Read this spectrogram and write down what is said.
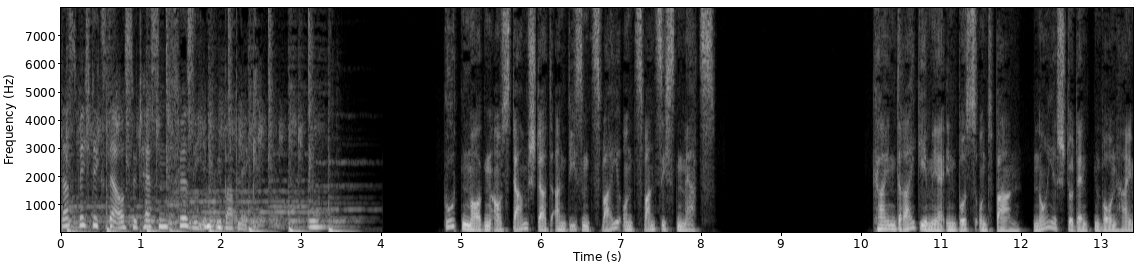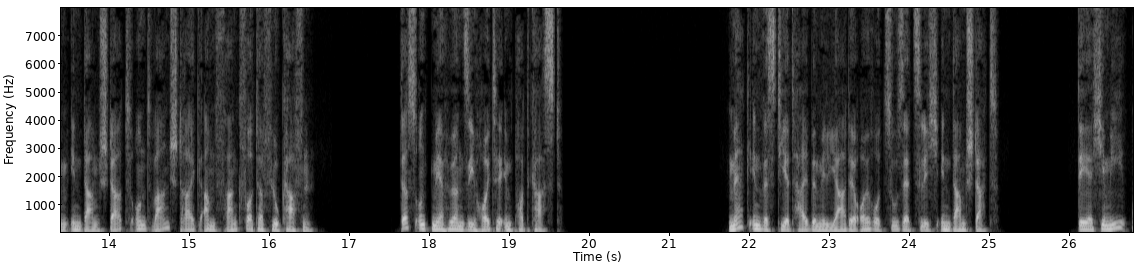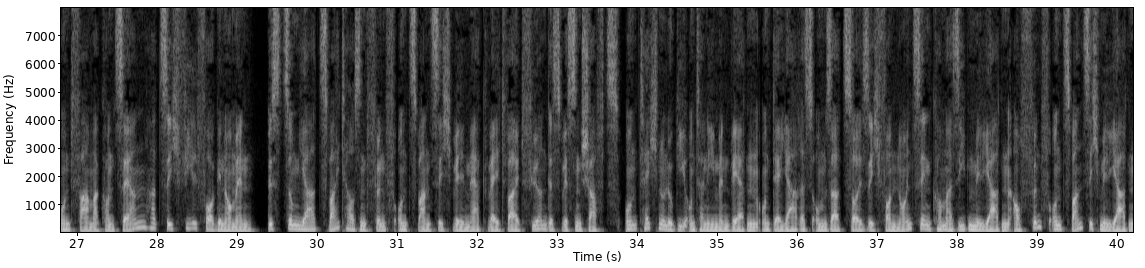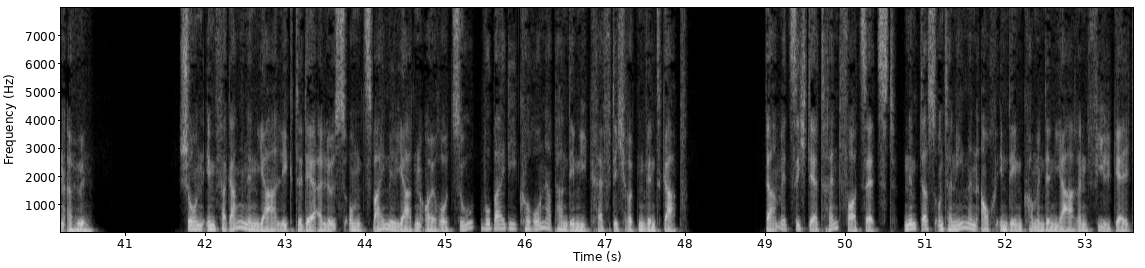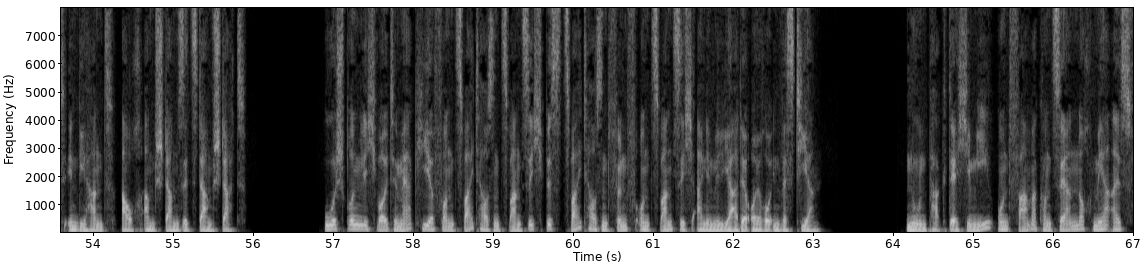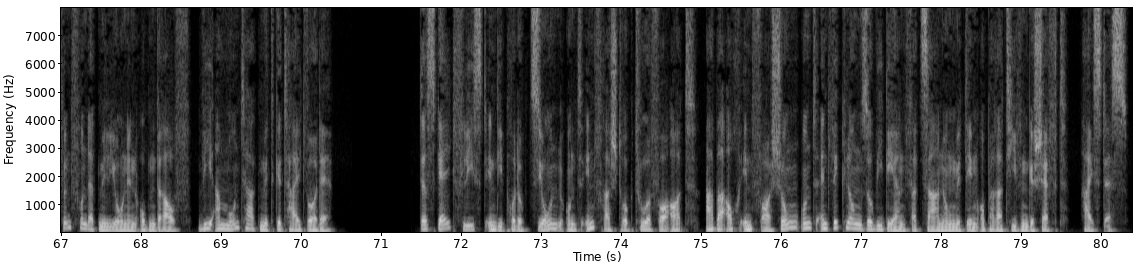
Das Wichtigste aus Südhessen für Sie im Überblick. Guten Morgen aus Darmstadt an diesem 22. März. Kein 3G mehr in Bus und Bahn, neues Studentenwohnheim in Darmstadt und Warnstreik am Frankfurter Flughafen. Das und mehr hören Sie heute im Podcast. Merck investiert halbe Milliarde Euro zusätzlich in Darmstadt. Der Chemie- und Pharmakonzern hat sich viel vorgenommen, bis zum Jahr 2025 will Merck weltweit führendes Wissenschafts- und Technologieunternehmen werden und der Jahresumsatz soll sich von 19,7 Milliarden auf 25 Milliarden erhöhen. Schon im vergangenen Jahr legte der Erlös um 2 Milliarden Euro zu, wobei die Corona-Pandemie kräftig Rückenwind gab. Damit sich der Trend fortsetzt, nimmt das Unternehmen auch in den kommenden Jahren viel Geld in die Hand, auch am Stammsitz Darmstadt. Ursprünglich wollte Merck hier von 2020 bis 2025 eine Milliarde Euro investieren. Nun packt der Chemie- und Pharmakonzern noch mehr als 500 Millionen obendrauf, wie am Montag mitgeteilt wurde. Das Geld fließt in die Produktion und Infrastruktur vor Ort, aber auch in Forschung und Entwicklung sowie deren Verzahnung mit dem operativen Geschäft, heißt es.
